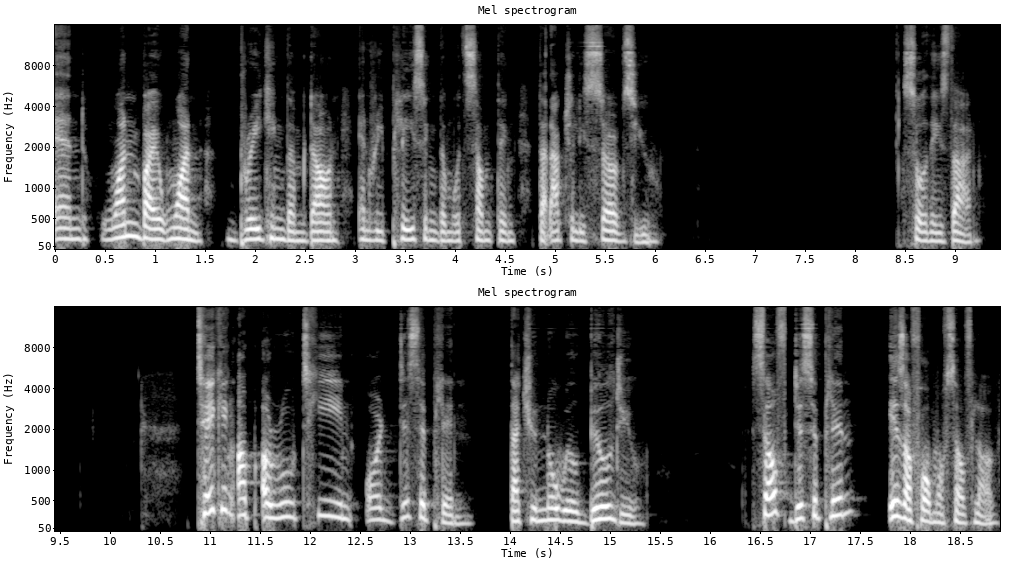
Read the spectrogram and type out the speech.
and one by one breaking them down and replacing them with something that actually serves you so there's that taking up a routine or discipline that you know will build you. Self discipline is a form of self love.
